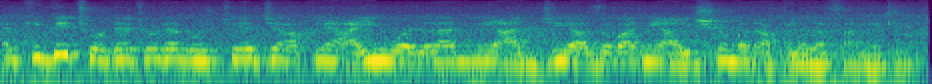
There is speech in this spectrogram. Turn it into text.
या किती छोट्या छोट्या गोष्टी आहेत ज्या आपल्या आई वडिलांनी आजी आजोबांनी आयुष्यभर आपल्याला सांगितले.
